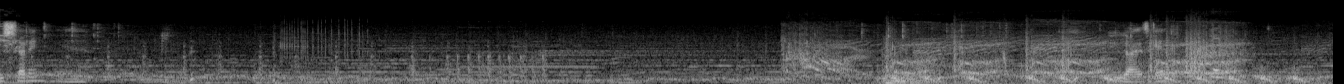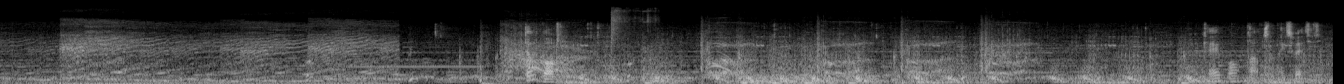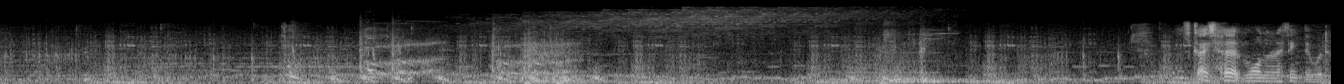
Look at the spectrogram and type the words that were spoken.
Just selling? Yeah. You guys again. Hurt more than I think they would.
